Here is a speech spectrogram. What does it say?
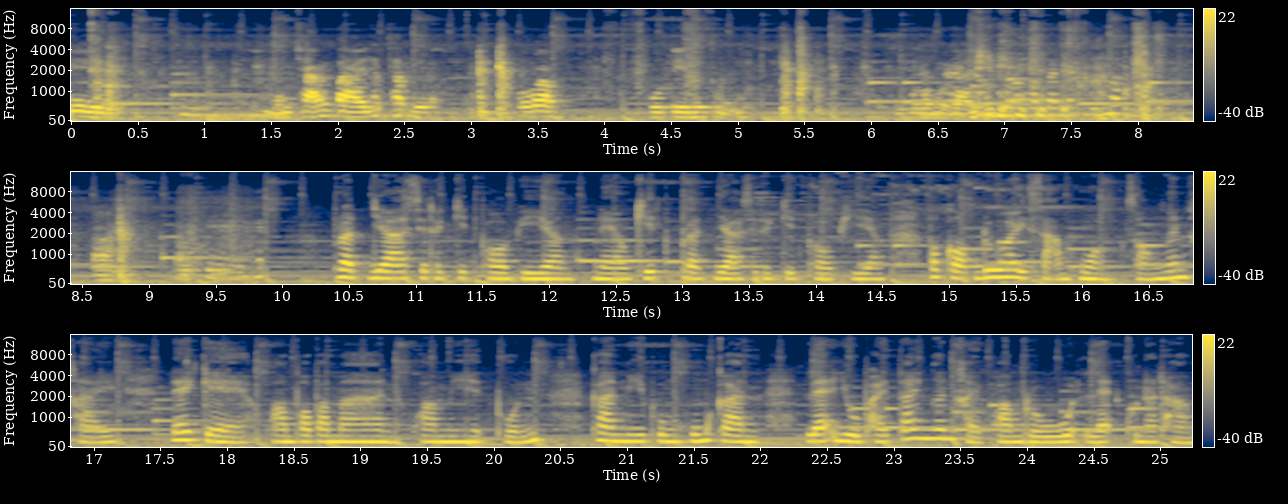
นี่อืมเหมือนช้างตายชัดๆเลยแหละเพราะว่าโปรตีนมันสูงสูงกว่าหัวใจอะโอเค ปรัชญาเศรษฐกิจพอเพียง แนวคิดปรัชญาเศรษฐกิจพอเพียง ประกอบด้วย 3 ห่วง 2 เงื่อนไข ได้แก่ ความพอประมาณ ความมีเหตุผล การมีภูมิคุ้มกัน และอยู่ภายใต้เงื่อนไขความรู้และคุณธรรม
